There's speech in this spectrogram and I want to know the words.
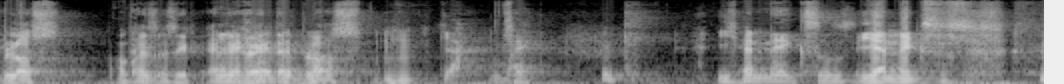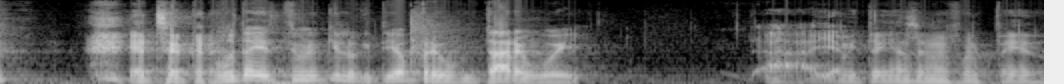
Plus. Es decir, LGBT, plus. Ya. Sí. y anexos. Y anexos. Etcétera. Puta, es lo que te iba a preguntar, güey. Ay, a mí también se me fue el pedo.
